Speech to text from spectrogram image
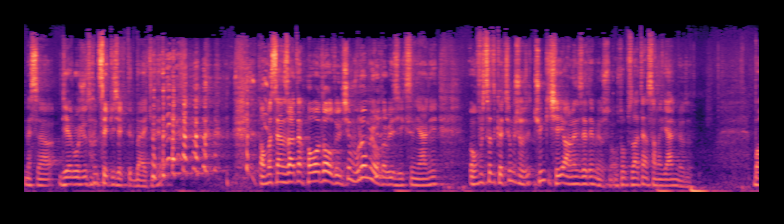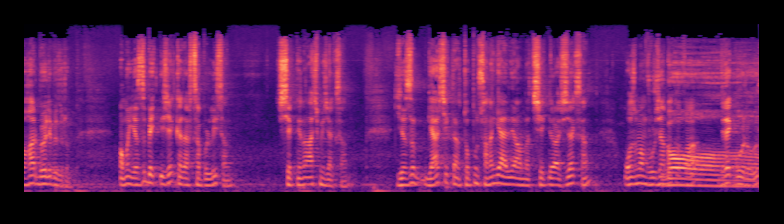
mesela diğer oyuncudan sekecektir belki de. Ama sen zaten havada olduğu için vuramıyor olabileceksin yani. O fırsatı kaçırmış olacak. Çünkü şeyi analiz edemiyorsun. O top zaten sana gelmiyordu. Bahar böyle bir durum. Ama yazı bekleyecek kadar sabırlıysan, çiçeklerini açmayacaksan, yazın gerçekten topun sana geldiği anda çiçekleri açacaksan, o zaman vuracağın o kafa direkt gol olur.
